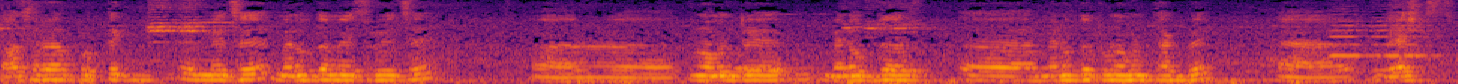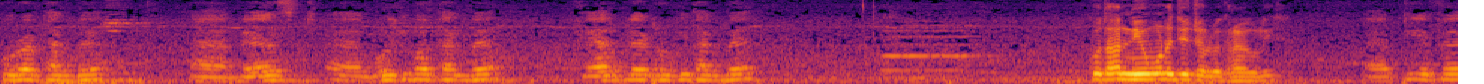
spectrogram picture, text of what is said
তাছাড়া প্রত্যেক ম্যাচে ম্যান অফ দ্য ম্যাচ রয়েছে আর টুর্নামেন্টে man of the man of the tournament থাকবে বেস্ট স্কোরার থাকবে বেস্ট গোলকিপার থাকবে ফেয়ার প্লে ট্রফি থাকবে। কোথাও নিয়ম অনুযায়ী চলবে খেলাগুলি? টিএফএ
